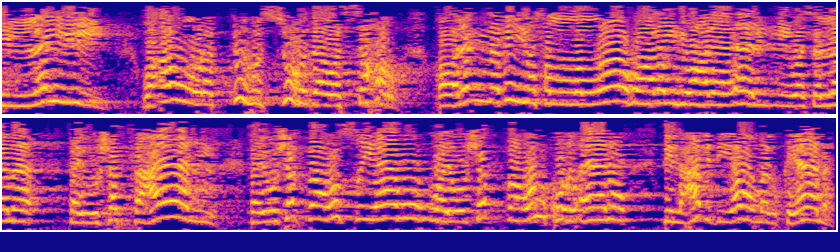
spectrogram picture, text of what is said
بالليل وأوردته السهد والسحر. قال النبي صلى الله عليه وعلى آله وسلم فيشفعان فيشفع الصيام ويشفع القرآن في العبد يوم القيامة.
